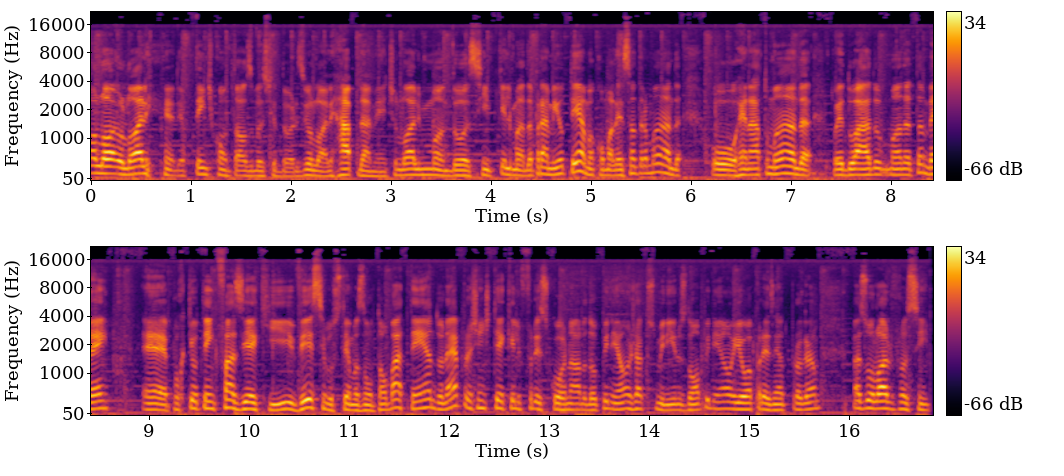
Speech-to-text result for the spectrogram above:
O Loli, eu tenho de contar os bastidores, viu, Loli? Rapidamente. O Loli me mandou assim, porque ele manda pra mim o tema, como a Alessandra manda, o Renato manda, o Eduardo manda também. É, porque eu tenho que fazer aqui, ver se os temas não estão batendo, né? Pra gente ter aquele frescor na hora da opinião, já que os meninos dão opinião e eu apresento o programa. Mas o Loli falou assim:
